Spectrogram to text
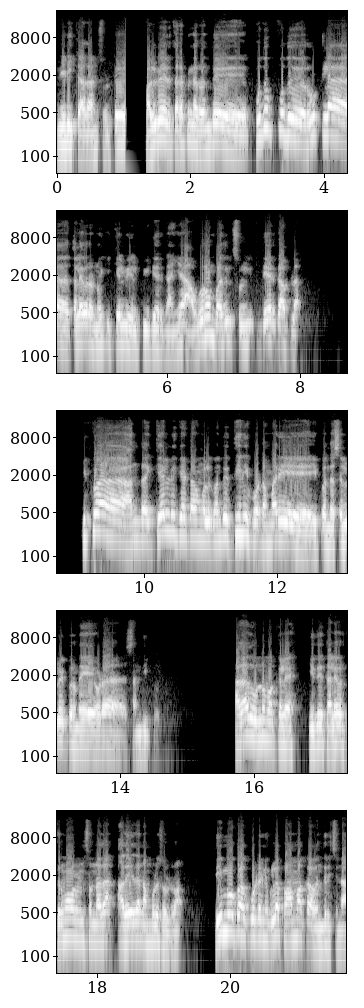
நீடிக்காதான்னு சொல்லிட்டு பல்வேறு தரப்பினர் வந்து புது புது ரூட்ல தலைவரை நோக்கி கேள்வி எழுப்பிக்கிட்டே இருக்காங்க. அவரும் பதில் சொல்லிக்கிட்டே இருக்காப்ல இப்ப அந்த கேள்வி கேட்டவங்களுக்கு வந்து தீனி போட்ட மாதிரி இப்ப இந்த செல்வை பிறந்தையோட சந்திப்பு. அதாவது ஒண்ணு மக்களே இது தலைவர் திருமாவளவன் சொன்னதான் அதே தான் நம்மளும் சொல்றோம். திமுக கூட்டணிக்குள்ள பாமக வந்துருச்சுன்னா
